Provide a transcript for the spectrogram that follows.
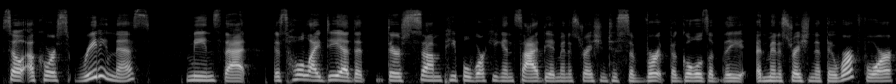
So, of course, reading this means that this whole idea that there's some people working inside the administration to subvert the goals of the administration that they work for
